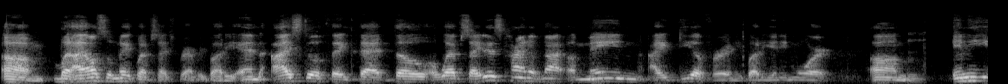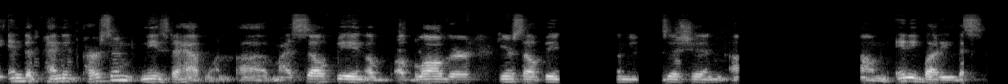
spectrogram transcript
Um, but I also make websites for everybody, and I still think that though a website is kind of not a main idea for anybody anymore, um, Mm. any independent person needs to have one. Uh, myself being a, a blogger, yourself being a musician, um, anybody that's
